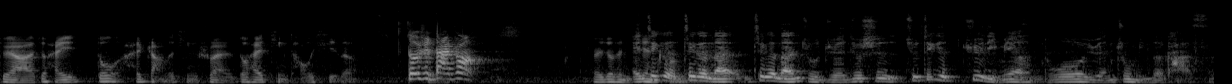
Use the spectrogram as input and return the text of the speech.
对啊，就还都还长得挺帅的，都还挺讨喜的，都是大壮，而且都很哎，这个这个男这个男主角就是就这个剧里面很多原住民的卡斯。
